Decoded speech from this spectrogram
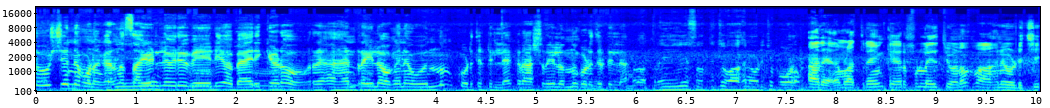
സൂക്ഷിച്ച് തന്നെ പോകണം കാരണം സൈഡിൽ ഒരു വേലിയോ ബാരിക്കേഡോ ഹാൻഡ് റെയിലോ അങ്ങനെ ഒന്നും കൊടുത്തിട്ടില്ല. ക്രാഷ് റെയിൽ ഒന്നും കൊടുത്തിട്ടില്ല. അത്രയും ശ്രദ്ധിച്ച് വാഹനം ഓടിച്ച് പോകണം അതെ നമ്മൾ അത്രയും കെയർഫുൾ ആയിട്ട് വേണം വാഹനം ഓടിച്ച്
